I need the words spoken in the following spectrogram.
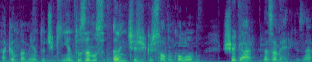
acampamento de 500 anos antes de Cristóvão Colombo chegar nas Américas, né?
